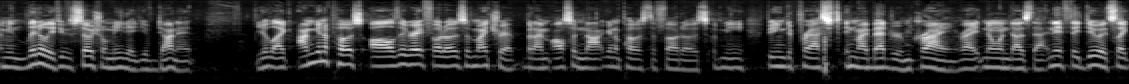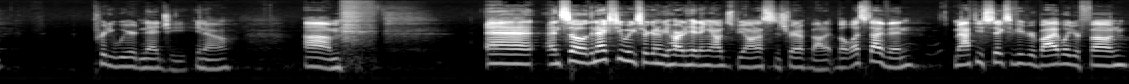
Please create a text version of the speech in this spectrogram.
I mean, literally, if you have social media, you've done it. You're like, I'm going to post all the great photos of my trip, but I'm also not going to post the photos of me being depressed in my bedroom crying, right? No one does that. And if they do, it's like pretty weird and edgy, you know? Um, And, and so the next few weeks are going to be hard hitting. I'll just be honest and straight up about it. But let's dive in. Matthew 6, if you have your Bible, your phone,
